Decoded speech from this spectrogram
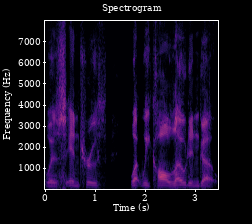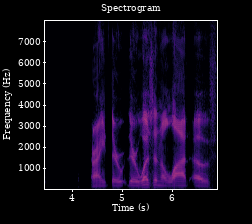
was in truth what we call load and go. Right? There there wasn't a lot of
